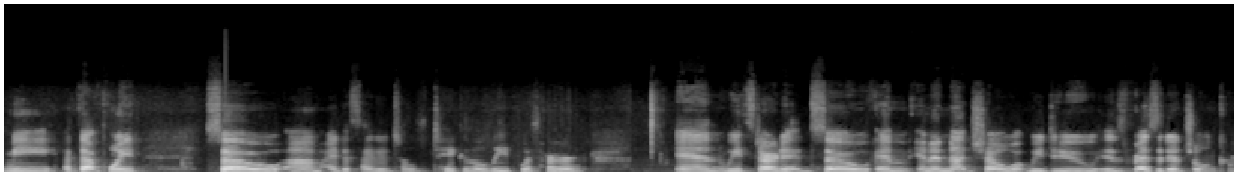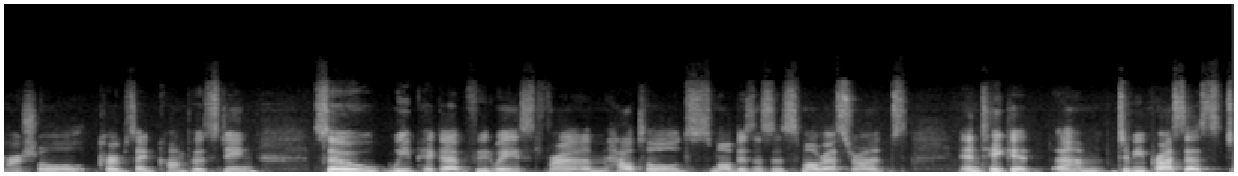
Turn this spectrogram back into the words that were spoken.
me at that point. So um, I decided to take the leap with her and we started. So, in, in a nutshell, what we do is residential and commercial curbside composting. So, we pick up food waste from households, small businesses, small restaurants, and take it um, to be processed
